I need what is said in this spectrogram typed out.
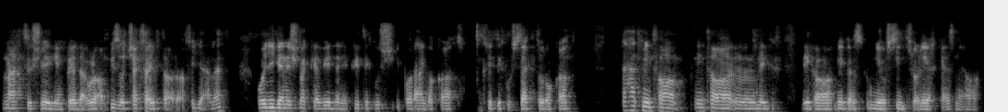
Március végén például a bizottság felhívta arra a figyelmet, hogy igenis meg kell védeni a kritikus iparágakat, a kritikus szektorokat. Tehát mintha, mintha még, még, a, még az uniós szintről érkezne a,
